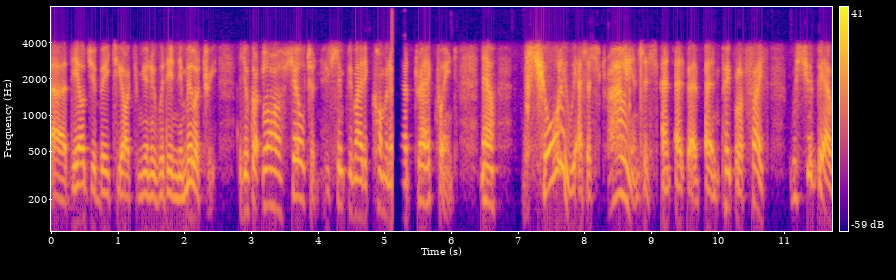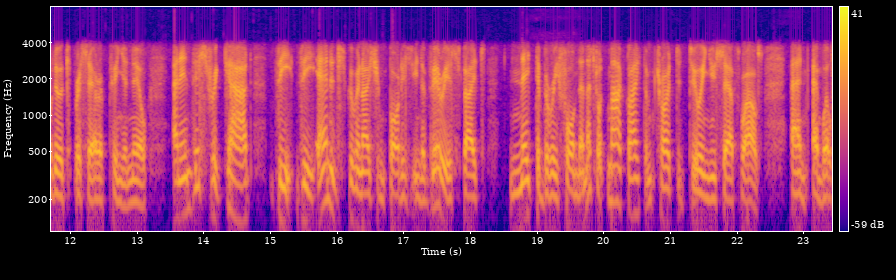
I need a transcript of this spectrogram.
uh, the LGBTI community within the military. And you've got Lyle Shelton, who simply made a comment about drag queens. Now, surely we, as Australians as, and, and, and people of faith, we should be able to express our opinion, Neil. And in this regard, the, the anti discrimination bodies in the various states need to be reformed. And that's what Mark Latham tried to do in New South Wales. And, and we'll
